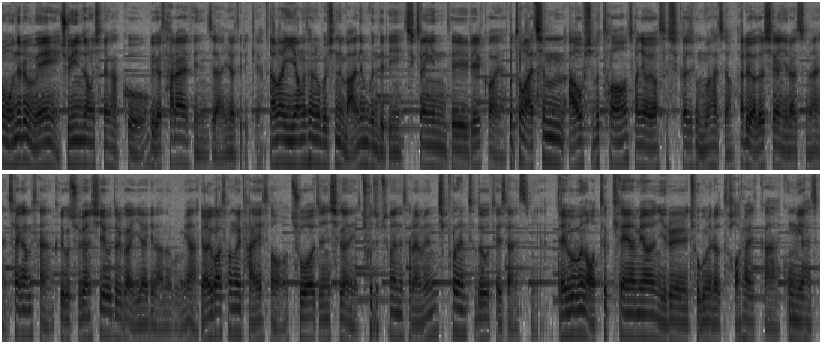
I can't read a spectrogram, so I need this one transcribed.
그럼 오늘은 왜 주인 정신을 갖고 우리가 살아야 되는지 알려드릴게요. 아마 이 영상을 보시는 많은 분들이 직장인들일 거예요. 보통 아침 9시부터 저녁 6시까지 근무하죠. 하루 8시간 일하지만 체감상 그리고 주변 CEO들과 이야기 나눠보면 열과 성을 다해서 주어진 시간에 초집중하는 사람은 10%도 되지 않습니다. 대부분 어떻게 하면 일을 조금이라도 덜 할까 궁리하죠.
